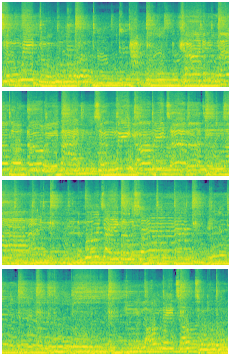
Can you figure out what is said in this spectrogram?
ฉันไม่กลัวฆ่ากันแล้วก็เอาให้ตาย ฉันไม่ยอมให้เธอมาทำลายหัวใจของฉันที่ลองได้ทบทวน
